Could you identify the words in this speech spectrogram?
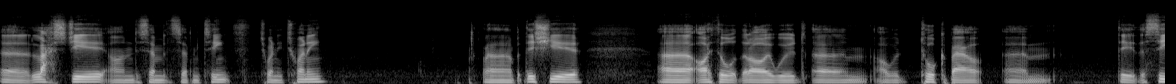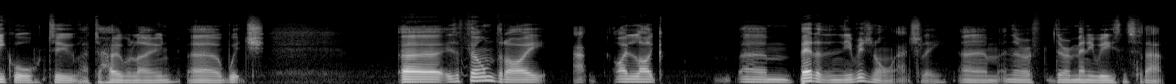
last year on December the seventeenth, twenty twenty. but this year, I thought that I would um, I would talk about um, the the sequel to to Home Alone, uh, which uh, is a film that I I like um, better than the original actually, um, and there are there are many reasons for that.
